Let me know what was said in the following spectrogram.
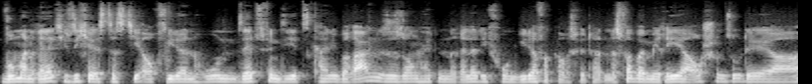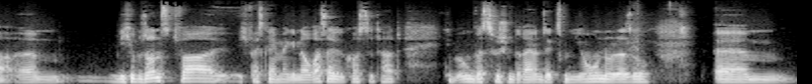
wo man relativ sicher ist, dass die auch wieder einen hohen, selbst wenn sie jetzt keine überragende Saison hätten, einen relativ hohen Wiederverkaufswert hatten. Das war bei Mireia auch schon so, der ähm, nicht umsonst war, ich weiß gar nicht mehr genau, was er gekostet hat. Ich glaube irgendwas zwischen drei und sechs Millionen oder so. Ähm,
